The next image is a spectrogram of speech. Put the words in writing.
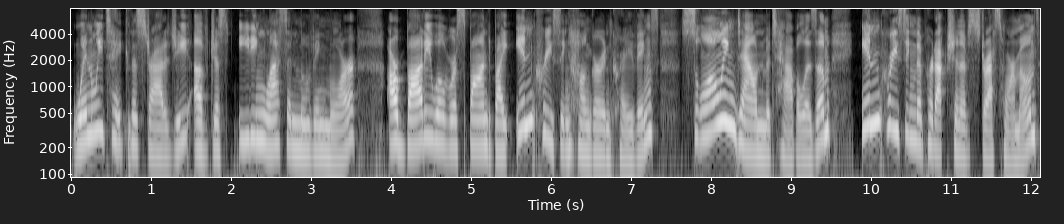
when we take the strategy of just eating less and moving more, our body will respond by increasing hunger and cravings, slowing down metabolism, increasing the production of stress hormones,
